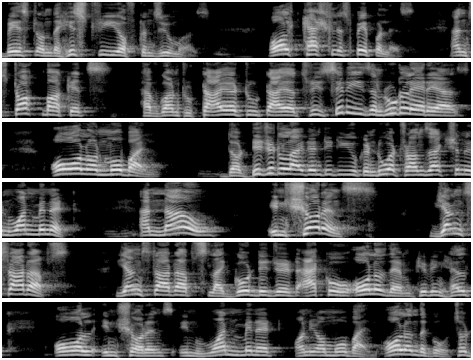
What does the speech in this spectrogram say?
based on the history of consumers. All cashless, paperless. And stock markets have gone to tier two, tier three cities and rural areas, all on mobile. The digital identity, you can do a transaction in one minute. And now, insurance, young startups, young startups like GoDigit, Acko, all of them giving health, all insurance in one minute on your mobile, all on the go. So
